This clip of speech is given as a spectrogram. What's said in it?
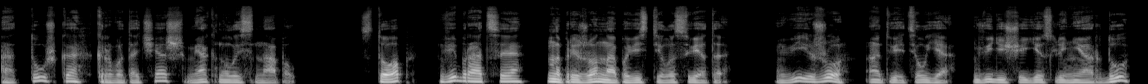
а тушка, кровоточа, шмякнулась на пол. «Стоп, вибрация», — напряженно оповестила Света. «Вижу», — ответил я, видящий, если не Орду,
